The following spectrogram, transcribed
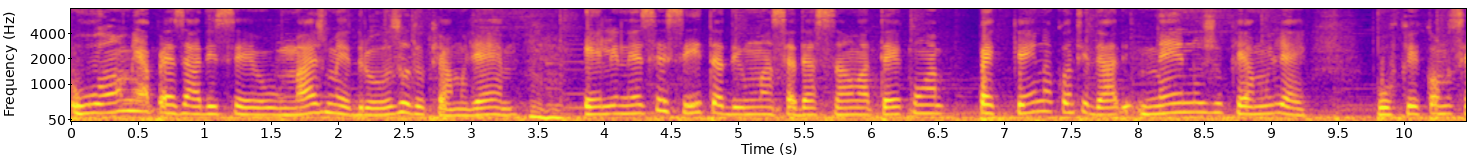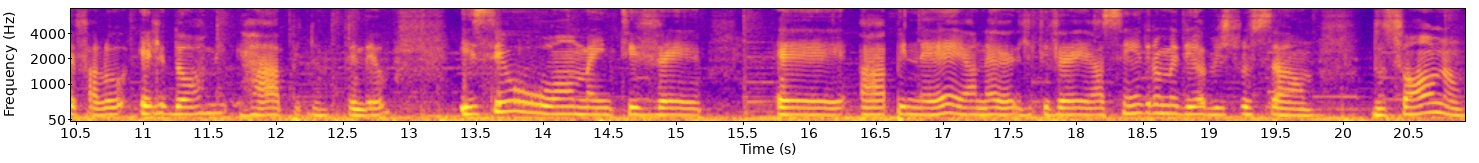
o homem, apesar de ser o mais medroso do que a mulher, uhum. ele necessita de uma sedação até com uma pequena quantidade, menos do que a mulher. Porque, como você falou, ele dorme rápido, entendeu? E se o homem tiver é, a apneia, né, ele tiver a síndrome de obstrução do sono,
